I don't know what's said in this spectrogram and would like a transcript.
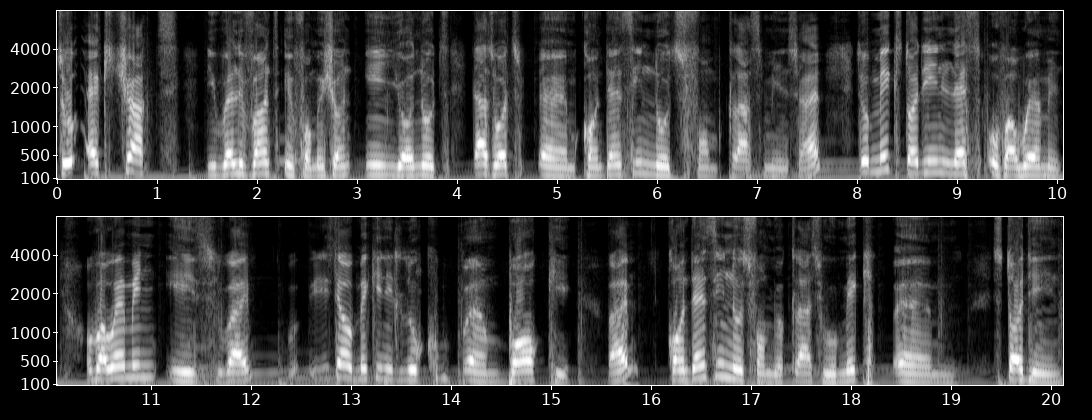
So extract the relevant information in your notes that's what um, condensing notes from class means right? So make studying less overwhelming. Overwhelming is right instead of making it look um, bulky right condensing notes from your class will make um, studying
